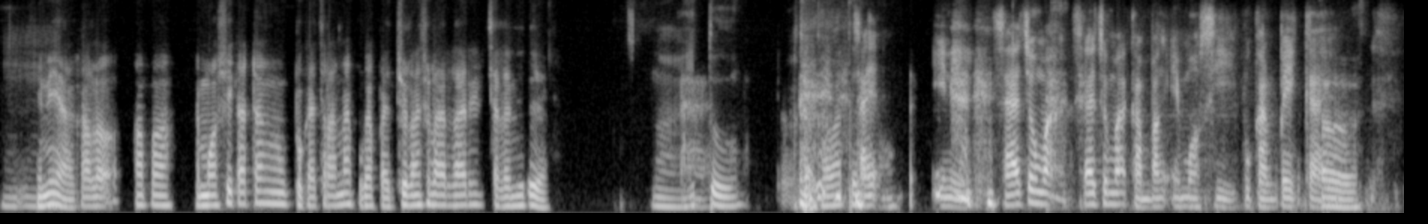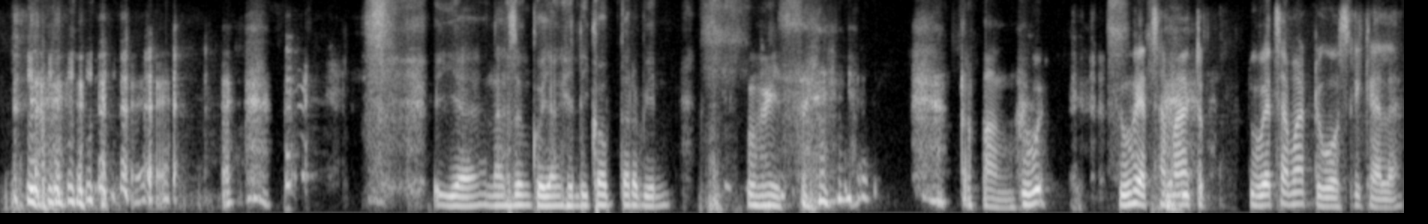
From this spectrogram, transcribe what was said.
Ini ya kalau apa emosi kadang buka celana, buka baju langsung lari-lari di jalan itu ya. Nah Ah. itu. Saya- ini saya cuma saya cuma gampang emosi bukan PK Oh, Iya langsung goyang helikopter bin. wis. Terbang. duet sama du- duet sama duo serigala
